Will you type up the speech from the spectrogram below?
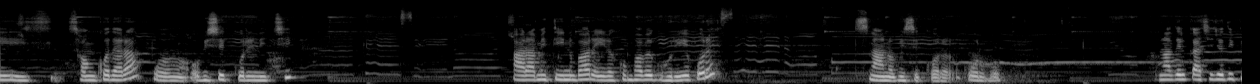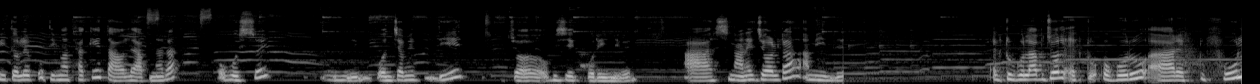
এই শঙ্খ দ্বারা অভিষেক করে নিচ্ছি। আর আমি তিনবার এইরকমভাবে ঘুরিয়ে পরে স্নান অভিষেক করব। আপনাদের কাছে যদি পিতলের প্রতিমা থাকে, তাহলে আপনারা অবশ্যই পঞ্চামৃত দিয়ে অভিষেক করিয়ে নেবেন। আর স্নানের জলটা আমি একটু গোলাপ জল, একটু অগরু, আর একটু ফুল,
